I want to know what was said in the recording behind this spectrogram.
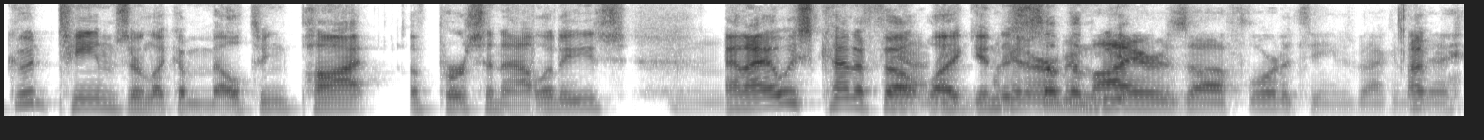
Good teams are like a melting pot of personalities, Mhm. and I always kind of felt Yeah, I mean, like, look this Urban we- Meyer's uh, Florida teams back in the I- day.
